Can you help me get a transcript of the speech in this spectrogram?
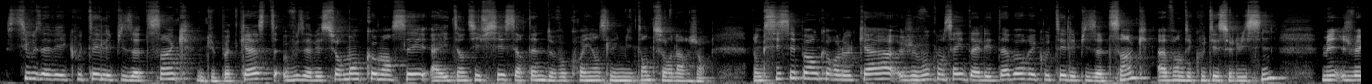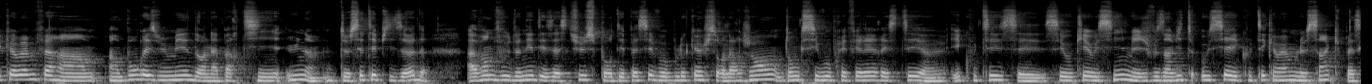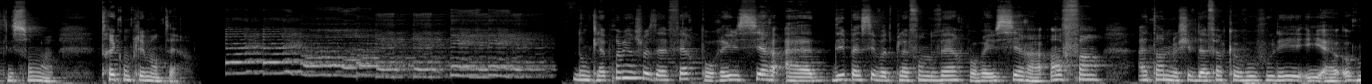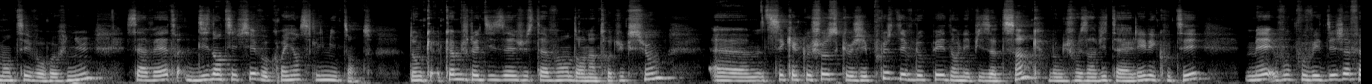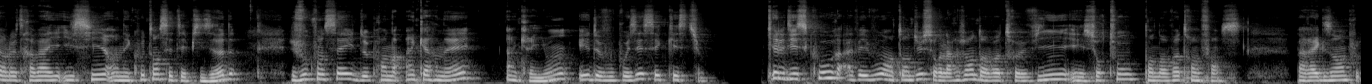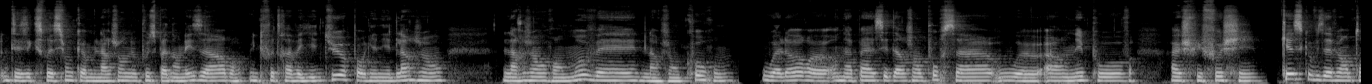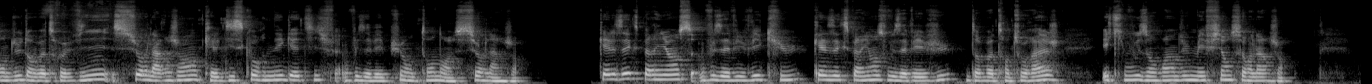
Si vous avez écouté l'épisode 5 du podcast, vous avez sûrement commencé à identifier certaines de vos croyances limitantes sur l'argent. Donc si c'est pas encore le cas, je vous conseille d'aller d'abord écouter l'épisode 5 avant d'écouter celui-ci, mais je vais quand même faire un, bon résumé dans la partie 1 de cet épisode avant de vous donner des astuces pour dépasser vos blocages sur l'argent. Donc si vous préférez rester euh, écouter, c'est ok aussi, mais je vous invite aussi à écouter quand même le 5 parce qu'ils sont euh, très complémentaires. Donc la première chose à faire pour réussir à dépasser votre plafond de verre, pour réussir à enfin atteindre le chiffre d'affaires que vous voulez et à augmenter vos revenus, ça va être d'identifier vos croyances limitantes. Donc comme je le disais juste avant dans l'introduction, euh, c'est quelque chose que j'ai plus développé dans l'épisode 5, donc je vous invite à aller l'écouter. Mais vous pouvez déjà faire le travail ici en écoutant cet épisode. Je vous conseille de prendre un carnet, un crayon et de vous poser ces questions. Quel discours avez-vous entendu sur l'argent dans votre vie et surtout pendant votre enfance? Par exemple, des expressions comme l'argent ne pousse pas dans les arbres, il faut travailler dur pour gagner de l'argent, l'argent rend mauvais, l'argent corrompt. Ou alors euh, on n'a pas assez d'argent pour ça, ou euh, ah on est pauvre, ah je suis fauché. Qu'est-ce que vous avez entendu dans votre vie sur l'argent? Quel discours négatif vous avez pu entendre sur l'argent? Quelles expériences vous avez vécues, quelles expériences vous avez vues dans votre entourage et qui vous ont rendu méfiant sur l'argent?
